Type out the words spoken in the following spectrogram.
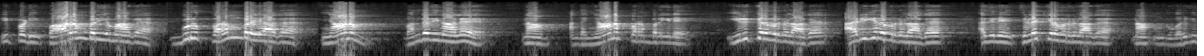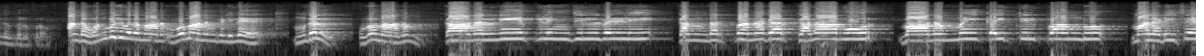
இப்படி பாரம்பரியமாக குரு பரம்பரையாக ஞானம் வந்ததினாலே நாம் அந்த ஞான பரம்பரையிலே இருக்கிறவர்களாக அறிகிறவர்களாக அதிலே திளைக்கிறவர்களாக நாம் இங்கு வருகை தந்திருக்கிறோம். அந்த ஒன்பது விதமான உபமானங்களிலே முதல் உபமானம். கானல் நீர் கிளிஞ்சில் வெள்ளி கந்தர்ப்ப நகர் கனாவூர் வானம்மை கயிற்றில் பாம்பு மலடிசே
